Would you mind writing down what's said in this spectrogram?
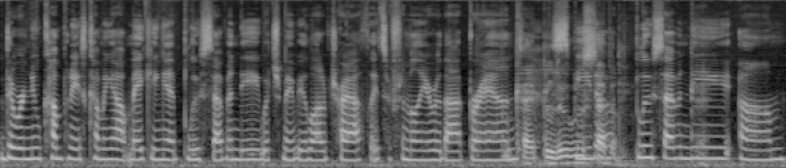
there were new companies coming out making it. Blue 70, which maybe a lot of triathletes are familiar with that brand. Okay, Blue Speedo, 70. Blue 70. Um,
